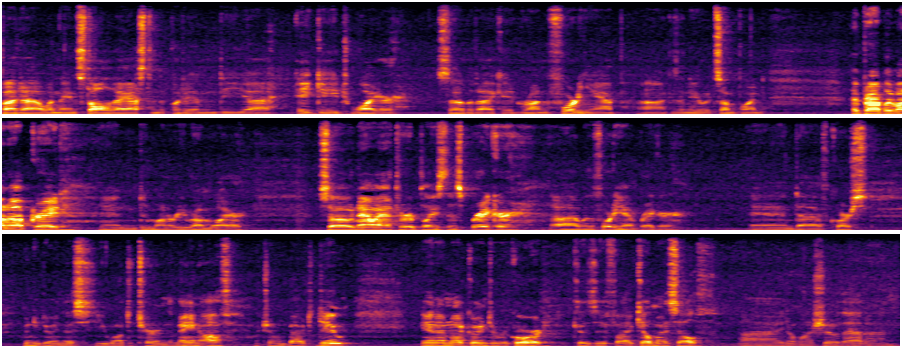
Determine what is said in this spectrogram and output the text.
But uh, when they installed it, I asked them to put in the uh, 8 gauge wire so that I could run 40 amp because I knew at some point I'd probably want to upgrade and didn't want to rerun wire. So now I have to replace this breaker uh, with a 40 amp breaker. And uh, of course, when you're doing this, you want to turn the main off, which I'm about to do. And I'm not going to record because if I kill myself, I don't want to show that on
